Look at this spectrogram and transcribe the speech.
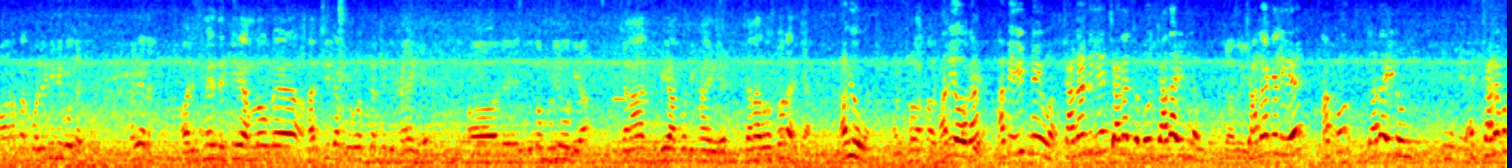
और आपका क्वालिटी भी बहुत अच्छा है। समझे ना? और इसमें देखिए हम लोग हर चीज़ आपको रोस्ट करके दिखाएँगे। और ये तो मुड़ी हो गया। चना भी आपको दिखाएँगे। चना रोस्ट हो रहा है क्या? अभी होगा। और थोड़ा सा अभी होगा। अभी हीट नहीं हुआ। चना के लिए चना बहुत ज़्यादा हीट लगता है। ज़्यादा चना के लिए आपको ज़्यादा हीट होनी चाहिए। चना को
